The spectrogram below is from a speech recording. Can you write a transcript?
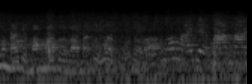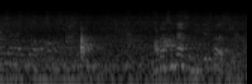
刚刚买给妈妈的啦，买给外婆的啦。我买给妈妈的。好了，现在是你的特写。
